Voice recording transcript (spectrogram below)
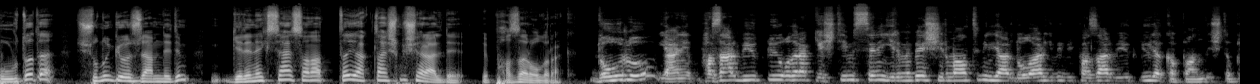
Burada da şunu gözlemledim. Geleneksel sanatta yaklaşmış herhalde pazar olarak. Doğru. Yani pazar büyüklüğü olarak geçtiğimiz sene 25-26 milyar dolar gibi bir pazar büyüklüğüyle kapandı. İşte bu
